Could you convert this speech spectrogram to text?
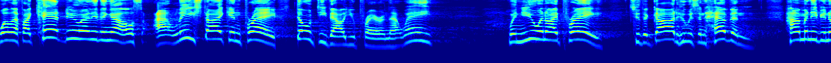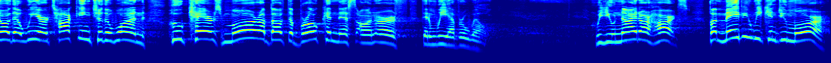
Well if i can't do anything else at least i can pray. Don't devalue prayer in that way. When you and i pray to the god who is in heaven how many of you know that we are talking to the one who cares more about the brokenness on earth than we ever will? We unite our hearts, but maybe we can do more.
